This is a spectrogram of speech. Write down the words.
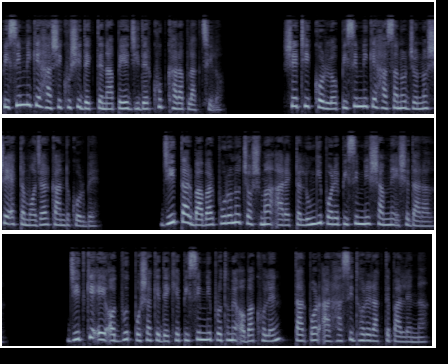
পিসিমনিকে হাসি খুশি দেখতে না পেয়ে জিদের খুব খারাপ লাগছিল। সে ঠিক করল পিসিমনিকে হাসানোর জন্য সে একটা মজার কাণ্ড করবে। জিৎ তার বাবার পুরনো চশমা আর একটা লুঙ্গি পরে পিসিমনির সামনে এসে দাঁড়াল। জিদকে এই অদ্ভুত পোশাকে দেখে পিসিমনি প্রথমে অবাক হলেন, তারপর আর হাসি ধরে রাখতে পারলেন না।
